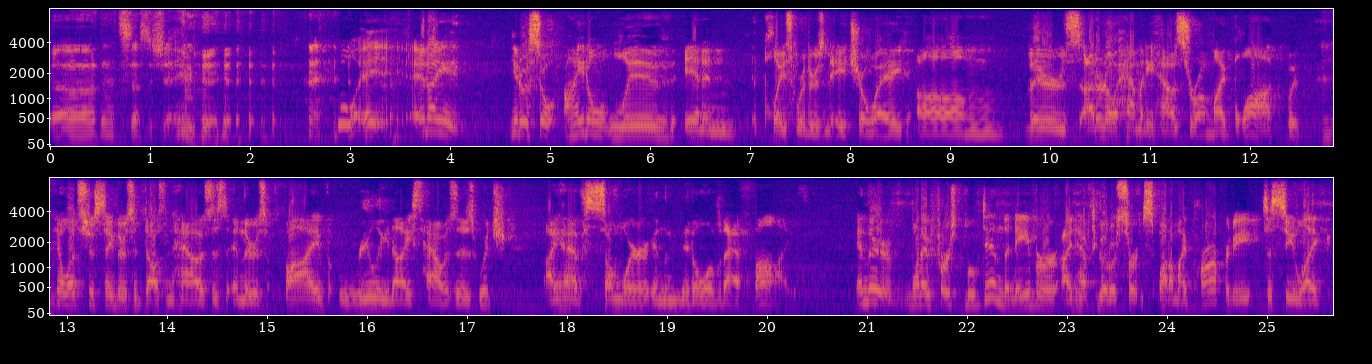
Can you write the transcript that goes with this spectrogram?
Uh, that's that's a shame. well, and I, you know, so I don't live in a place where there's an HOA. Um, there's I don't know how many houses are on my block, but you know, let's just say there's a dozen houses, and there's five really nice houses, which I have somewhere in the middle of that five. And there, when I first moved in, the neighbor, I'd have to go to a certain spot on my property to see like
